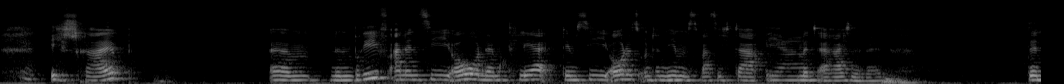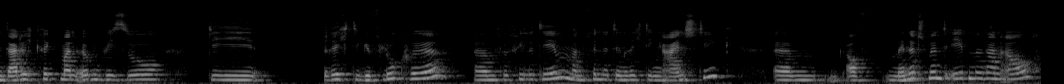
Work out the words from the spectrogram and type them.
ich schreibe ähm, einen Brief an den CEO und erkläre dem CEO des Unternehmens, was ich da ja. mit erreichen will. Denn dadurch kriegt man irgendwie so die richtige Flughöhe ähm, für viele Themen. Man findet den richtigen Einstieg ähm, auf Management-Ebene dann auch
